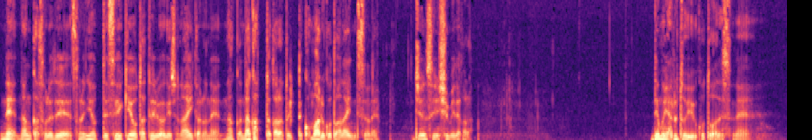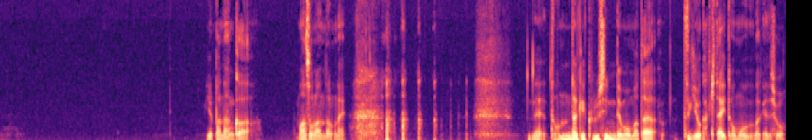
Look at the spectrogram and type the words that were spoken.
ね、なんかそれで、それによって生計を立てるわけじゃないからね、なんかなかったからといって困ることはないんですよね。純粋に趣味だから。でもやるということはですね、やっぱなんか、マゾなんだろうね。ね、どんだけ苦しんでもまた次を書きたいと思うわけでしょ？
